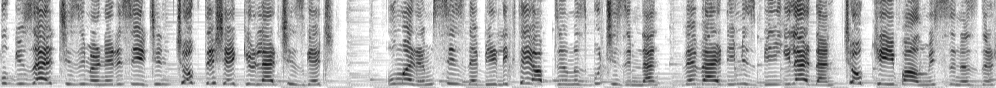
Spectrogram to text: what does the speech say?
Bu güzel çizim önerisi için çok teşekkürler Çizgeç. Umarım siz de birlikte yaptığımız çizimden ve verdiğimiz bilgilerden çok keyif almışsınızdır.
